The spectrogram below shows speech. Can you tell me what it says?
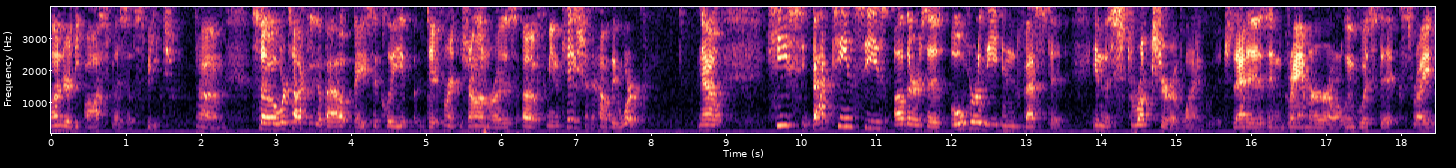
under the auspice of speech. Um, so we're talking about basically different genres of communication, how they work. Now, he Bakhtin sees others as overly invested in the structure of language, that is, in grammar or linguistics, right?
